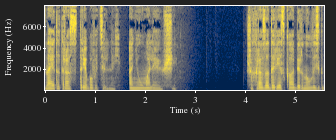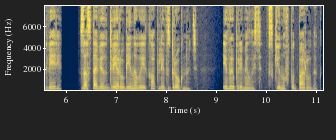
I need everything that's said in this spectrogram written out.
На этот раз требовательный, а не умоляющий. Шахразада резко обернулась к двери, заставив две рубиновые капли вздрогнуть, и выпрямилась, вскинув подбородок.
